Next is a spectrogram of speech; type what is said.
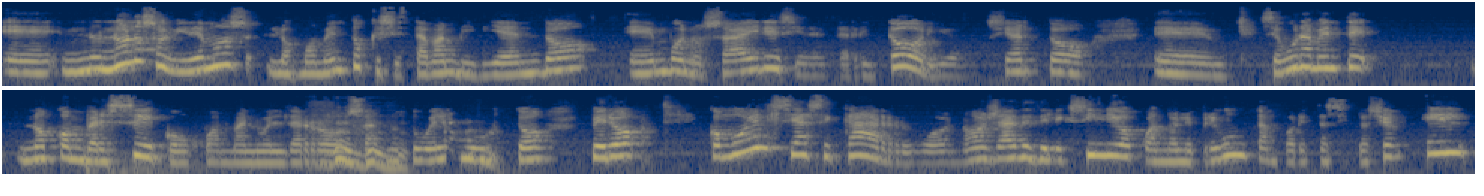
Eh, no, nos olvidemos los momentos que se estaban viviendo en Buenos Aires y en el territorio, ¿cierto? Eh, seguramente no conversé con Juan Manuel de Rosas, no tuve el gusto, pero como él se hace cargo, ¿no? Ya desde el exilio, cuando le preguntan por esta situación, él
